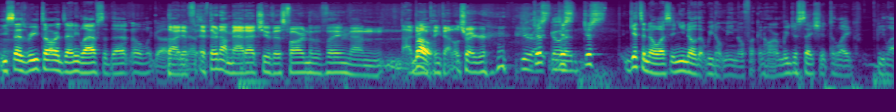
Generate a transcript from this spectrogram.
he says retards and he laughs at that. Oh my god. Side, Yes. if if they're not mad at you this far into the thing, then I don't think that'll trigger. You're right. just Go just ahead. just get to know us and you know that we don't mean no fucking harm we just say shit to like be la-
